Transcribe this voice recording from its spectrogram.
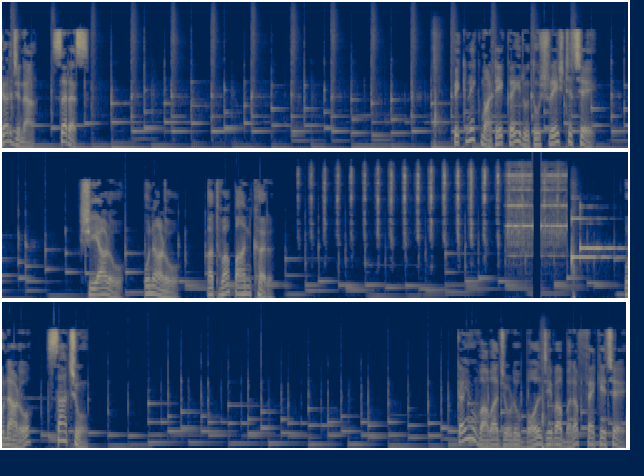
ગર્જના, સરસ. પિકનિક માટે કઈ ઋતુ શ્રેષ્ઠ છે? શિયાળો, ઉનાળો અથવા પાનખર? ઉનાળો, સાચું. કયું વાવાઝોડું બોલ જેવા બરફ ફેંકે છે?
